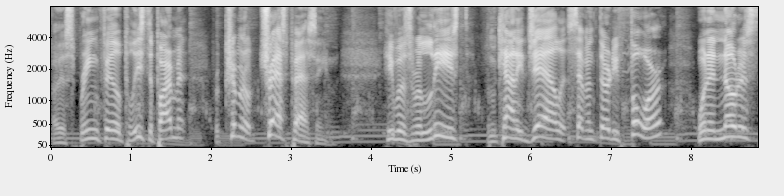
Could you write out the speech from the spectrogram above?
by the Springfield Police Department for criminal trespassing. He was released from county jail at 7:34 when a notice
